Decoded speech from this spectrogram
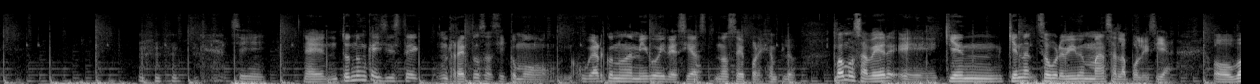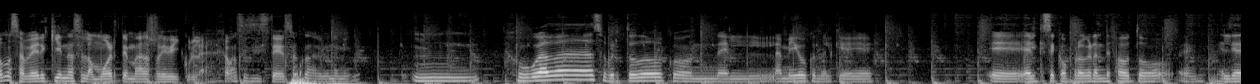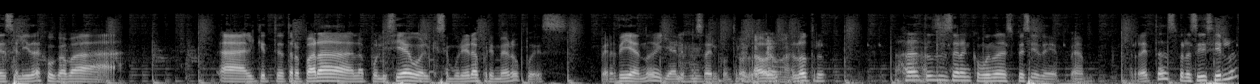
Sí. Eh, ¿Tú nunca hiciste retos así como jugar con un amigo y decías, no sé, por ejemplo, vamos a ver eh, quién, quién sobrevive más a la policía? O vamos a ver quién hace la muerte más ridícula. ¿Jamás hiciste eso con algún amigo? Mm, jugaba sobre todo con el amigo con el que eh, el que se compró Grande Auto en el día de salida jugaba al que te atrapara la policía o el que se muriera primero pues perdía no y ya le pasaba el control al, al otro. Ajá, Ajá. entonces eran como una especie de em, retas por así decirlo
